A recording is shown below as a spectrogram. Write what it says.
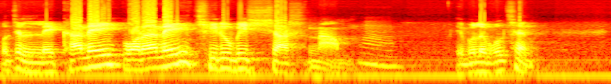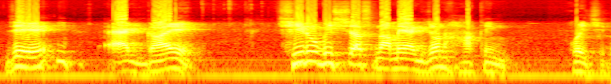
বলছে লেখা নেই পড়া নেই চিরু বিশ্বাস নাম। এ বলে বলছেন যে এক গায়ে চিরু বিশ্বাস নামে একজন হাকিম হয়েছিল।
